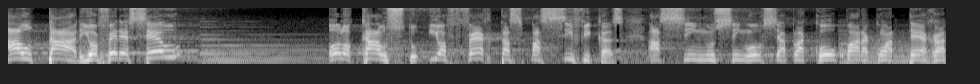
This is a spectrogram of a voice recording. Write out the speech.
altar e ofereceu holocausto e ofertas pacíficas. Assim o Senhor se aplacou para com a terra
